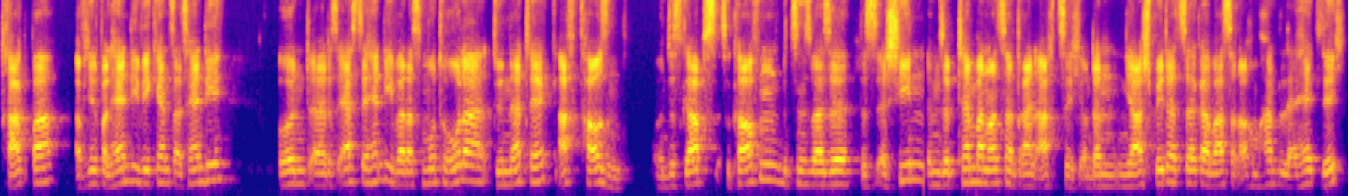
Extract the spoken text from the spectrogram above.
tragbar. Auf jeden Fall Handy, wir kennen es als Handy. Und äh, das erste Handy war das Motorola Dynatec 8000. Und das gab es zu kaufen, beziehungsweise das erschien im September 1983 und dann ein Jahr später circa war es dann auch im Handel erhältlich.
